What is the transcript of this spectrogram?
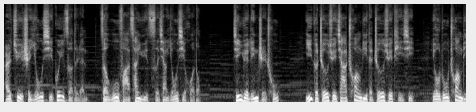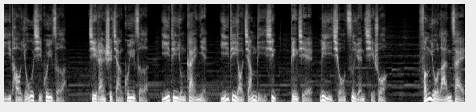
而拒斥游戏规则的人则无法参与此项游戏活动。金岳霖指出，一个哲学家创立的哲学体系，有如创立一套游戏规则。既然是讲规则，一定用概念，一定要讲理性，并且力求自圆其说。冯友兰在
